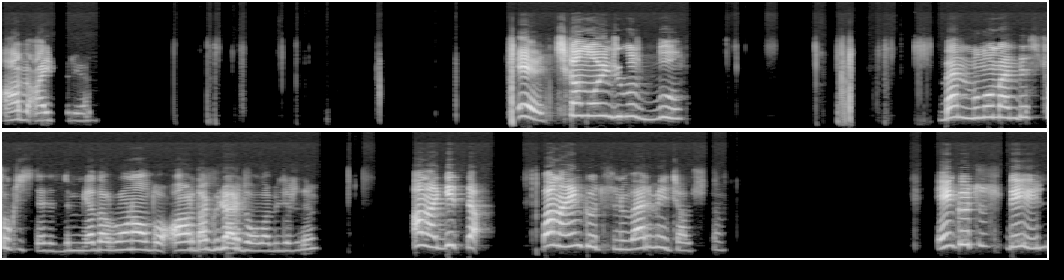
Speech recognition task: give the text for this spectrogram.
Abi ayıptır ya. Evet çıkan oyuncumuz bu. Ben Nuno Mendes çok istedim ya da Ronaldo, Arda Güler de olabilirdi. Ama gitti bana en kötüsünü vermeye çalıştı. En kötüsü değil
